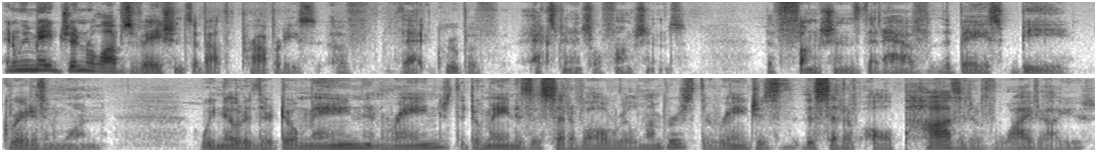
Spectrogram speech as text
And we made general observations about the properties of that group of exponential functions, the functions that have the base b greater than 1. We noted their domain and range. The domain is the set of all real numbers. The range is the set of all positive y values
